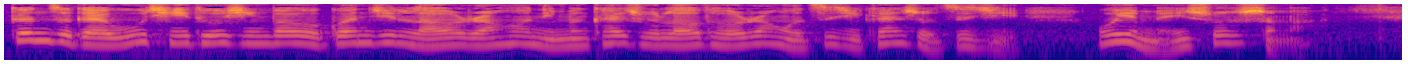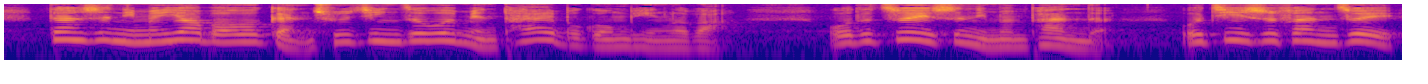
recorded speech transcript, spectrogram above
跟着改无期徒刑把我关进牢，然后你们开除牢头，让我自己看守自己，我也没说什么。但是你们要把我赶出境，这未免太不公平了吧？我的罪是你们判的。我既是犯罪，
